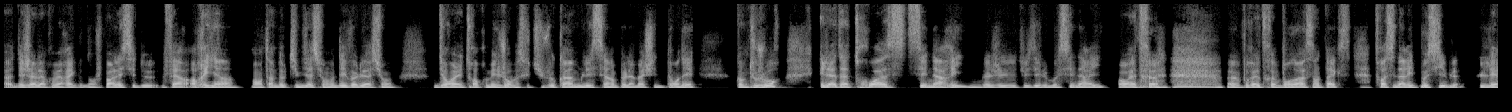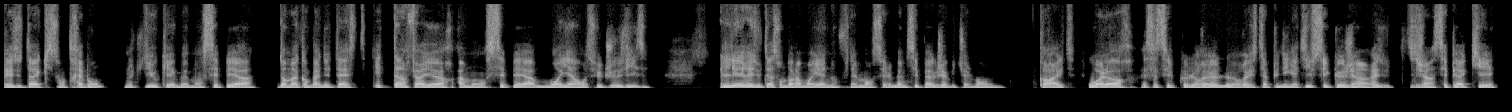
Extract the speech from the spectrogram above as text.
euh, déjà, la première règle dont je parlais, c'est de faire rien en termes d'optimisation ou d'évaluation durant les trois premiers jours parce que tu veux quand même laisser un peu la machine tourner, comme toujours. Et là, tu as trois scénarios. Donc là, j'ai utilisé le mot scénario pour être, euh, pour être bon dans la syntaxe. Trois scénarios possibles. Les résultats qui sont très bons. Donc, tu dis, OK, ben, mon CPA dans ma campagne de test est inférieur à mon CPA moyen ou celui que je vise. Les résultats sont dans la moyenne. Donc, finalement, c'est le même CPA que j'ai habituellement correct. Ou alors, et ça c'est le, résultat plus négatif, c'est que j'ai un, j'ai un CPA qui est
